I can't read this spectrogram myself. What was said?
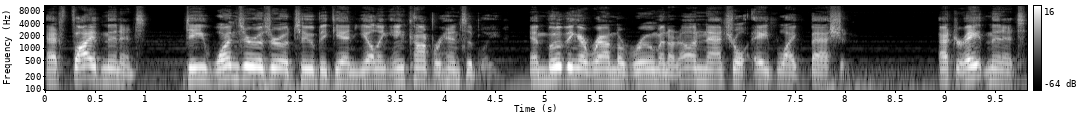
At five minutes, D-1002 began yelling incomprehensibly and moving around the room in an unnatural ape-like fashion. After eight minutes,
